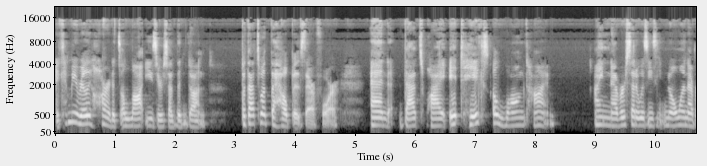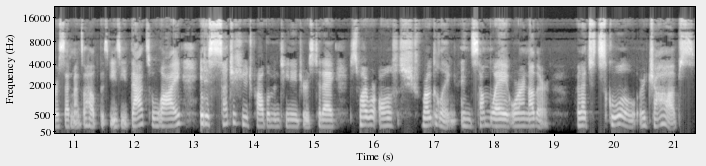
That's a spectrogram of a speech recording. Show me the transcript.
it can be really hard. It's a lot easier said than done. But that's what the help is there for. And that's why it takes a long time. I never said it was easy. No one ever said mental health was easy. That's why it is such a huge problem in teenagers today. Just why we're all struggling in some way or another, whether that's school or jobs,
